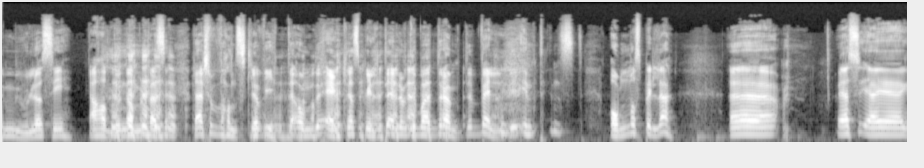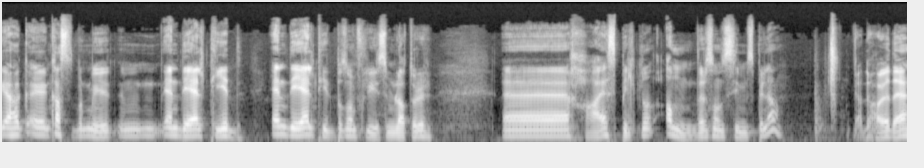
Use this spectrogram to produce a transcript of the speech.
Umulig å si. Jeg hadde en gammel PC. Det er så vanskelig å vite om du egentlig har spilt det, eller om du bare drømte veldig intenst om å spille. Uh, jeg, jeg, jeg har kastet bort mye mm, En del tid. En del tid på sånne flysimulatorer. Uh, har jeg spilt noen andre sånne Sims-spill, da? Ja, du har jo det.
